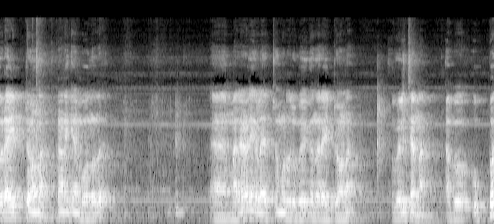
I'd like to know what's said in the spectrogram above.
ഒരു ഐറ്റമാണ് കാണിക്കാൻ പോകുന്നത്. മലയാളികൾ ഏറ്റവും കൂടുതൽ ഉപയോഗിക്കുന്ന ഒരു ഐറ്റമാണ് വെളിച്ചെണ്ണ. അപ്പോൾ ഉപ്പ്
